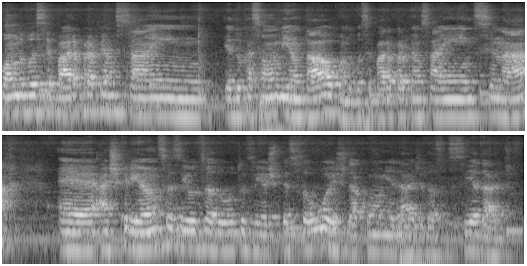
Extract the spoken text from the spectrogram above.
quando você para para pensar em educação ambiental, quando você para para pensar em ensinar é, as crianças e os adultos e as pessoas da comunidade, da sociedade,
